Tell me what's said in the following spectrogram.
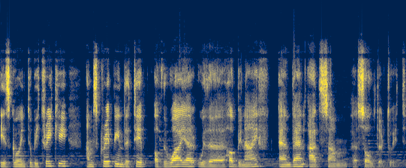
is going to be tricky, I'm scraping the tip of the wire with a hobby knife and then add some uh, solder to it.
